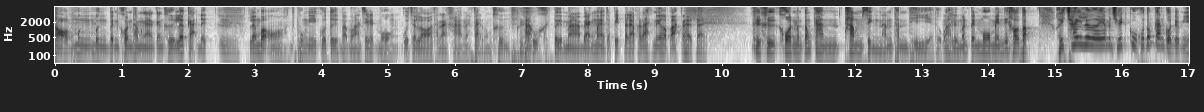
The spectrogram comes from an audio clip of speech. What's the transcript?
สองมึงมึงเป็นคนทำงานกลางคืนเลิกกะดึกอืมแล้วบอกอ๋อพรุ่งนี้กูตื่นมาประมาณ11โมงกูจะรอธนาคารไหมแปดโมงครึ่งครับกูตื่นมาแบงก์มันอาจจะปิดไปแล้วก็ได้เนื้อออกปะอ่าใช่คือคือคนมันต้องการทำสิ่งนั้นทันทีอะถูกป่ะหรือมันเป็น moment ที่เขาแบบเฮ้ยใช่เลยอะมันชีวิตกูกูต้องการกดเดี๋ยวนี้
